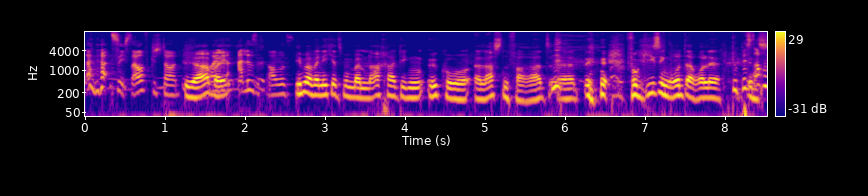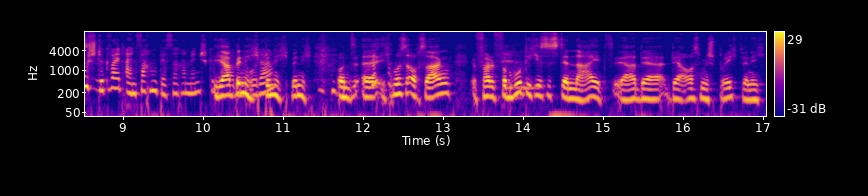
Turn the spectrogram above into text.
lang hat sich's aufgestaut. Ja, Heute weil- alles raus. Immer wenn ich jetzt mit meinem nachhaltigen Öko-Lastenfahrrad äh, von Giesing runterrolle. Du bist auch ein Stück weit einfach ein besserer Mensch geworden, Ja, bin ich, oder? bin ich, bin ich. Und äh, ich muss auch sagen, ver- vermutlich ist es der Neid, ja, der, der aus mir spricht, wenn ich,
